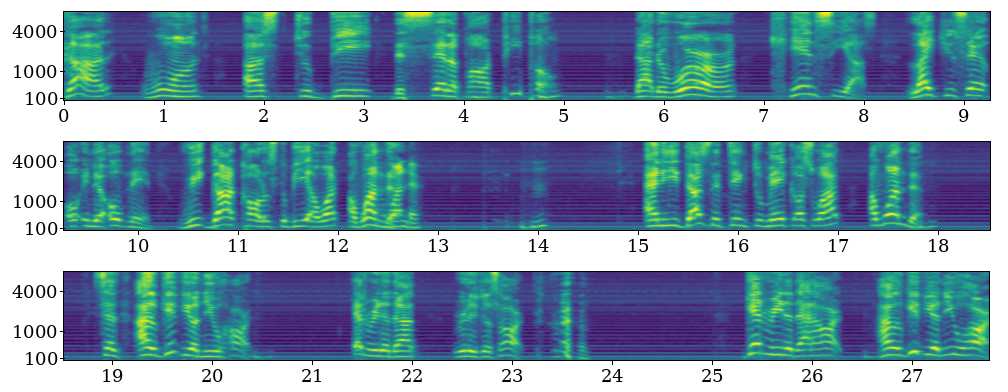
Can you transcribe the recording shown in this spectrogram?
God want us to be the set apart people that the world can see us. Like you said oh, in the opening, we God called us to be a what? A wonder. Wonder. Mm-hmm. And he does the thing to make us what? A wonder. Mm-hmm. Says, I'll give you a new heart. Get rid of that religious heart. Get rid of that heart. I will give you a new heart.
